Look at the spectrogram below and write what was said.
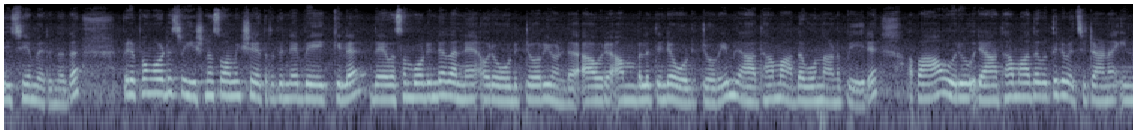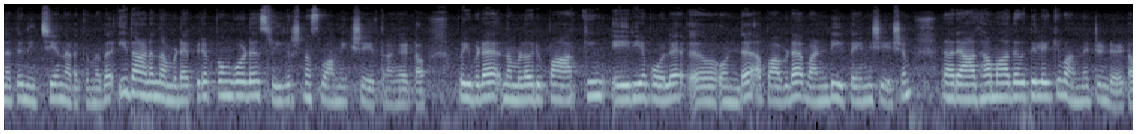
നിശ്ചയം വരുന്നത്. പിരപ്പങ്കോട് ശ്രീകൃഷ്ണസ്വാമി ക്ഷേത്രത്തിന്റെ ബേക്കിൽ ദേവസ്വം ബോർഡിന്റെ തന്നെ ഒരു ഓഡിറ്റോറിയം ഉണ്ട്. ആ ഒരു അമ്പലത്തിന്റെ ഓഡിറ്റോറിയം രാധാമാധവം എന്നാണ് പേര്. അപ്പോൾ ആ ഒരു രാധാമാധവത്തിൽ വെച്ചിട്ടാണ് ഇന്നത്തെ നിശ്ചയം നടക്കുന്നത്. ഇതാണ് നമ്മുടെ പിരപ്പങ്കോട് ശ്രീകൃഷ്ണസ്വാമി ക്ഷേത്രം കേട്ടോ. അപ്പോൾ ഇവിടെ നമ്മളൊരു പാർക്കിംഗ് ഏരിയ പോലെ ഉണ്ട്. അപ്പോൾ അവിടെ വണ്ടി ഇട്ടതിന് ശേഷം രാധാമാധവത്തിലേക്ക് വന്നിട്ടുണ്ട് കേട്ടോ.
